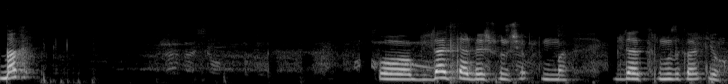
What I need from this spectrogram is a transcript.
Bak. O güzel serbest vuruş yaptım ben. Güzel kırmızı kart yok.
